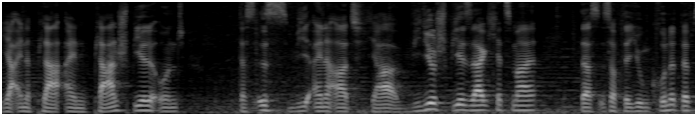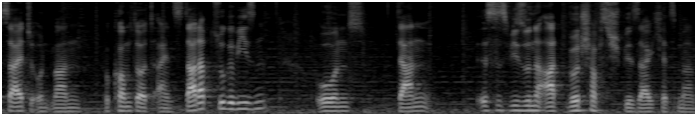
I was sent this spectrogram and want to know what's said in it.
ja, eine Pla ein Planspiel und das ist wie eine Art ja, Videospiel, sage ich jetzt mal. Das ist auf der Jugendgründet-Webseite und man bekommt dort ein Startup zugewiesen. Und dann ist es wie so eine Art Wirtschaftsspiel, sage ich jetzt mal.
